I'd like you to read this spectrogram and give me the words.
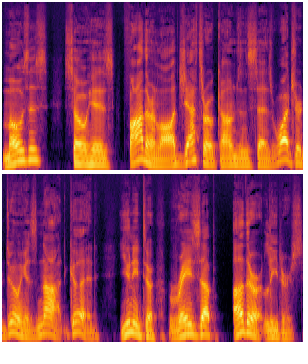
Moses. So his father in law, Jethro, comes and says, What you're doing is not good. You need to raise up other leaders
